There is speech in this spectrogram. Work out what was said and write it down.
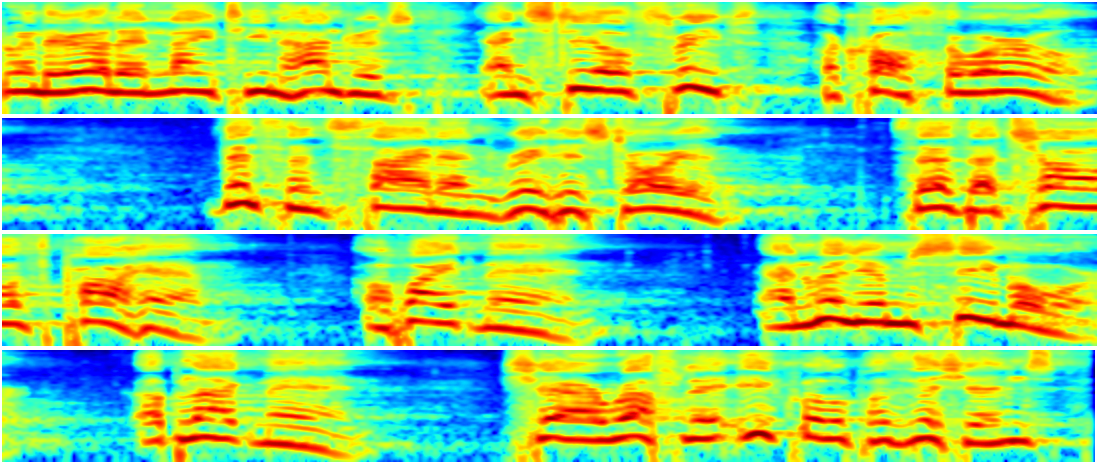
during the early 1900s and still sweeps across the world. Vinson Synan, great historian, says that Charles Parham, a white man, and William Seymour, a black man, share roughly equal positions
